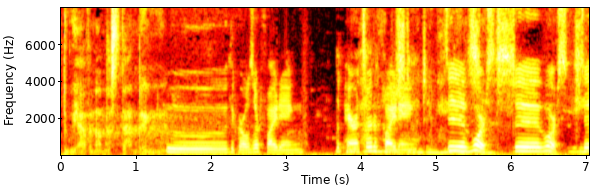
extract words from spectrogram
Do we have an understanding? Ooh, the girls are fighting. The parents are fighting. understanding, Hades, Divorce, divorce, He is your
